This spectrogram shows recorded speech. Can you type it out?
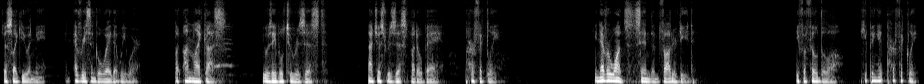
just like you and me, in every single way that we were. But unlike us, he was able to resist. Not just resist, but obey perfectly. He never once sinned in thought or deed. He fulfilled the law, keeping it perfectly.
